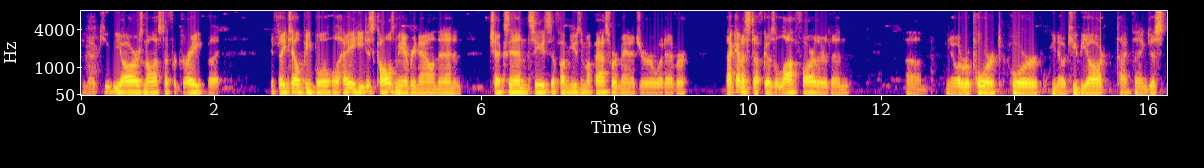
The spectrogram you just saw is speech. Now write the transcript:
You know, QBRs and all that stuff are great, but if they tell people, well, hey, he just calls me every now and then and checks in, sees if I'm using my password manager or whatever, that kind of stuff goes a lot farther than, um, you know, a report or, you know, a QBR type thing. Just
